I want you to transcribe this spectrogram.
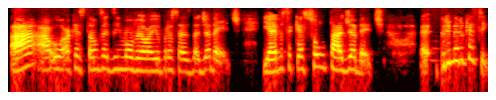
a, a, a, questão você desenvolveu aí o processo da diabetes. E aí você quer soltar a diabetes. É, primeiro que assim,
